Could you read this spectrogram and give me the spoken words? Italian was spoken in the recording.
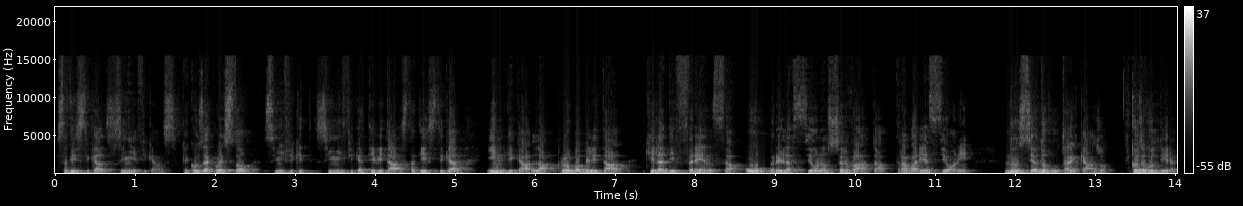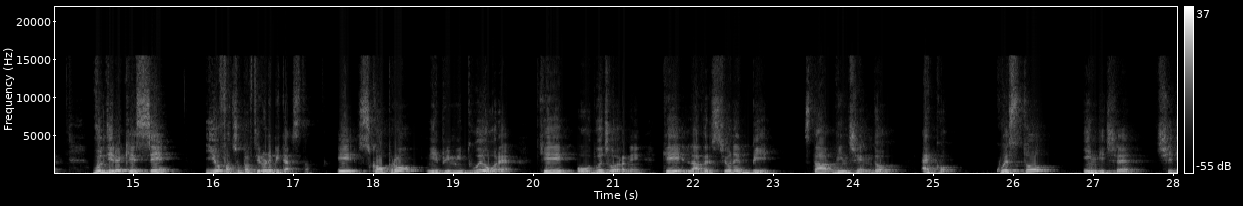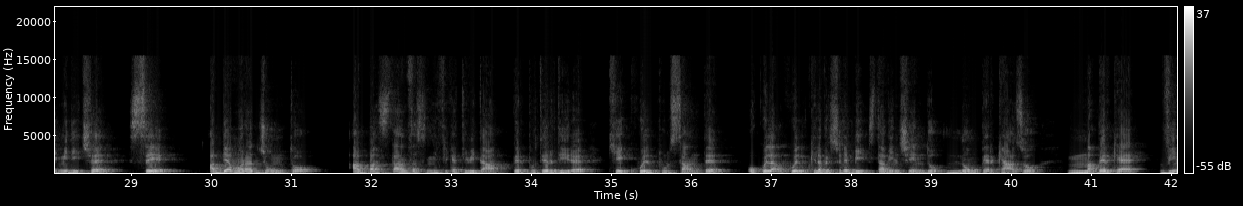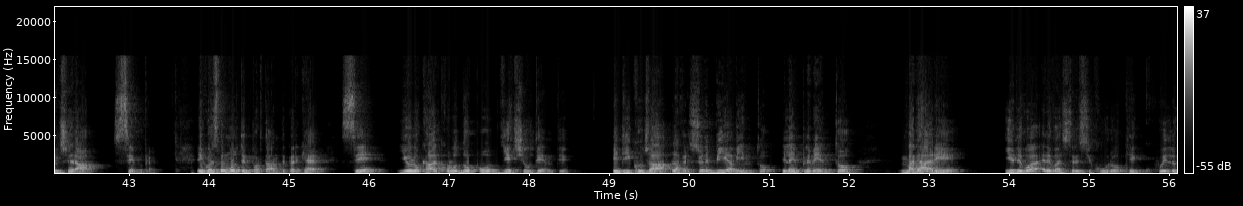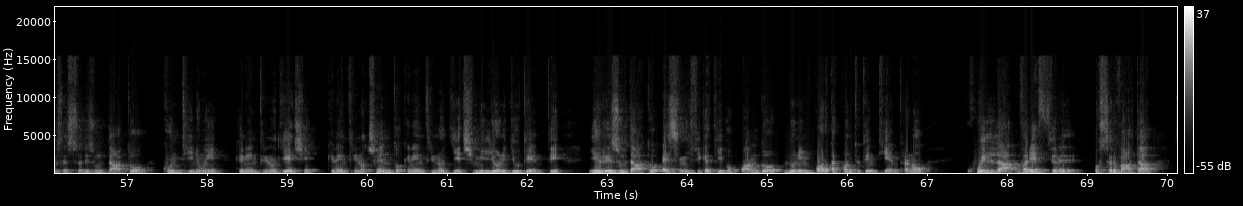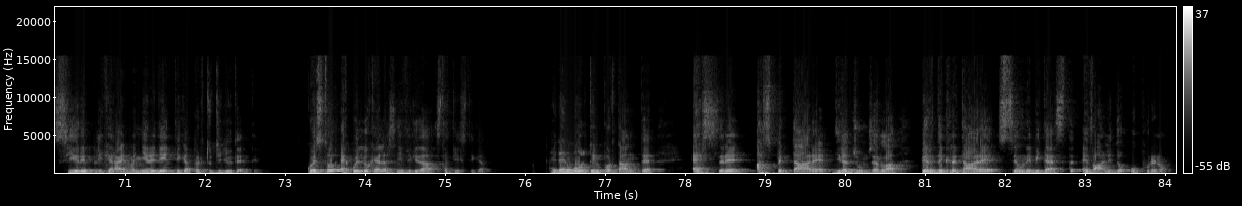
Statistical significance. Che cos'è questo? Signific- significatività statistica indica la probabilità che la differenza o relazione osservata tra variazioni non sia dovuta al caso. Che cosa vuol dire? Vuol dire che se io faccio partire un B-test e scopro nei primi due ore che, o due giorni che la versione B sta vincendo, ecco, questo indice ci, mi dice se abbiamo raggiunto abbastanza significatività per poter dire che quel pulsante o quella, quel, che la versione B sta vincendo non per caso, ma perché vincerà sempre. E questo è molto importante perché se io lo calcolo dopo 10 utenti e dico già la versione B ha vinto e la implemento, magari io devo, devo, essere sicuro che quello stesso risultato continui, che ne entrino 10, che ne entrino 100, che ne entrino 10 milioni di utenti. Il risultato è significativo quando non importa quanti utenti entrano, quella variazione osservata si replicherà in maniera identica per tutti gli utenti. Questo è quello che è la significatività statistica. Ed è molto importante essere, aspettare di raggiungerla per decretare se un A-B test è valido oppure no.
